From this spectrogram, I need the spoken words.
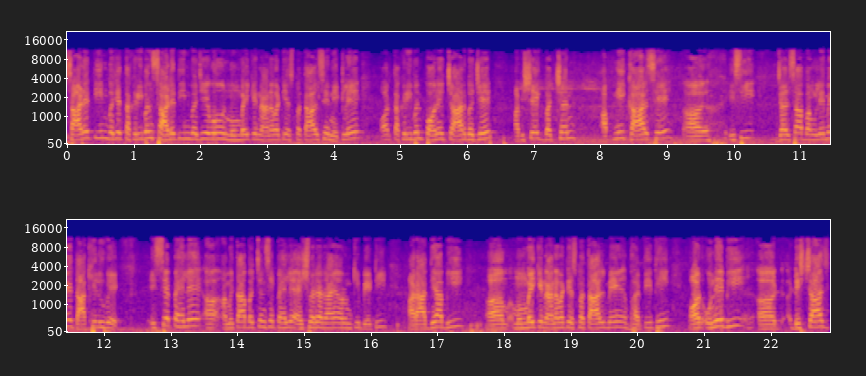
साढ़े तीन बजे, तकरीबन साढ़े तीन बजे वो मुंबई के नानावटी अस्पताल से निकले और तकरीबन पौने चार बजे अभिषेक बच्चन अपनी कार से इसी जलसा बंगले में दाखिल हुए। इससे पहले अमिताभ बच्चन से पहले ऐश्वर्या राय और उनकी बेटी आराध्या भी मुंबई के नानावटी अस्पताल में भर्ती थी और उन्हें भी डिस्चार्ज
